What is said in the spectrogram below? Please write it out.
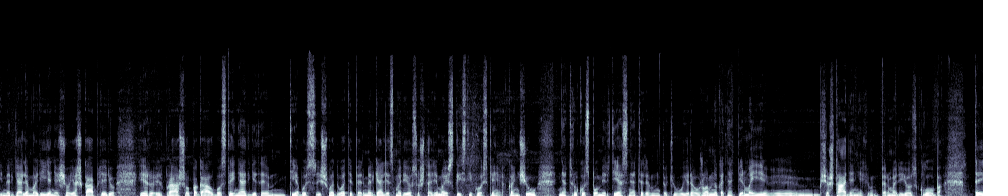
į mergelę Mariją, nešioja škaplerių ir, ir prašo pagalbos, tai netgi tie bus išvaduoti per mergelės Marijos užtarimą iš skaistyklos kančių netrukus po mirties, net ir tokių yra užuominų, kad net pirmąjį e, šeštadienį per Marijos globą. Tai,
